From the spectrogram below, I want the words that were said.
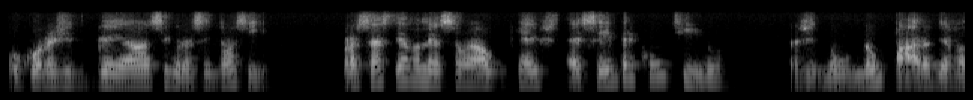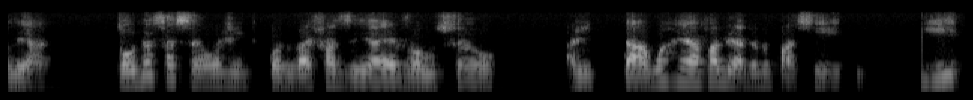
ou quando a gente ganhar a segurança. Então, assim, o processo de avaliação é algo que é, é sempre contínuo. A gente não, não para de avaliar. Toda sessão, a gente, quando vai fazer a evolução, a gente dá uma reavaliada no paciente. E,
